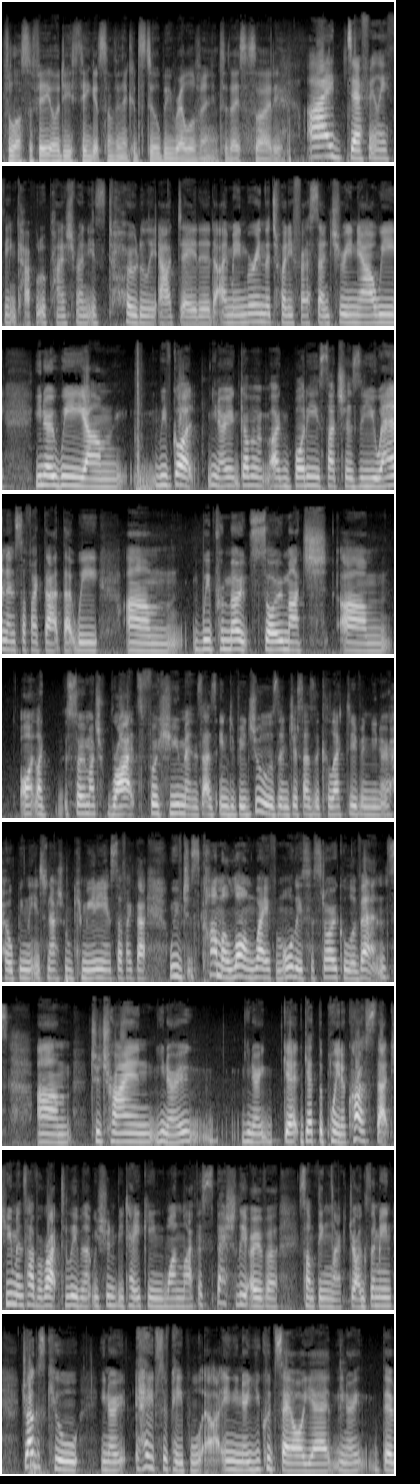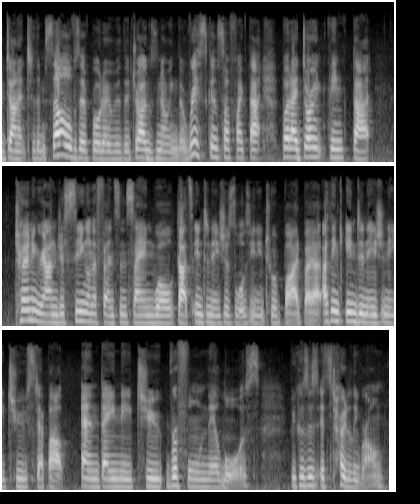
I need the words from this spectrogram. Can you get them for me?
philosophy, or do you think it's something that could still be relevant in today's society? I definitely think capital punishment is totally outdated. I mean, we're in the 21st century now. We, you know, we um, we've got you know government like, bodies such as the UN and stuff like that that we um, we promote so much. Um, like so much rights for humans as individuals and just as a collective and you know helping the international community and stuff like that. We've just come a long way from all these historical events um, to try and you know you know get get the point across that humans have a right to live and that we shouldn't be taking one life especially over something like drugs. I mean drugs kill you know heaps of people uh, and you know you could say oh yeah you know they've done it to themselves they've brought over the drugs knowing the risk and stuff like that but i don't think that turning around and just sitting on the fence and saying, well, that's Indonesia's laws, you need to abide by it. I think Indonesia need to step up and they need to reform their laws because it's, it's totally wrong.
